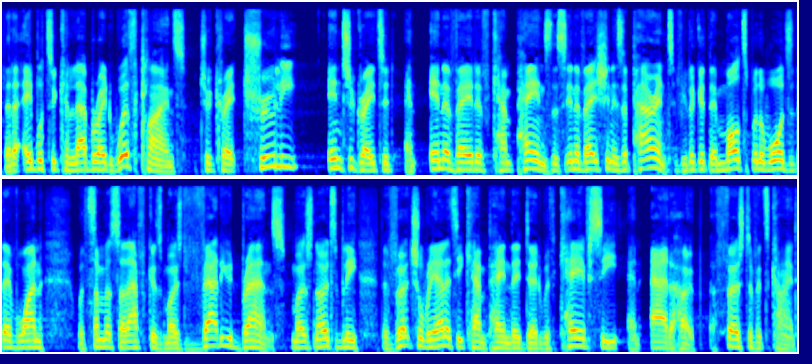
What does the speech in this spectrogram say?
that are able to collaborate with clients to create truly integrated and innovative campaigns. This innovation is apparent if you look at their multiple awards that they've won with some of South Africa's most valued brands, most notably the virtual reality campaign they did with KFC and Add Hope, a first of its kind.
